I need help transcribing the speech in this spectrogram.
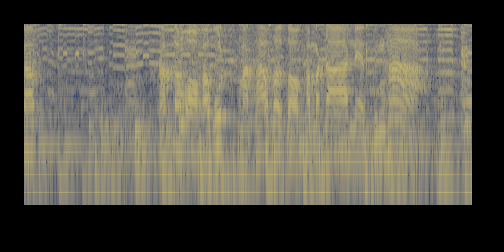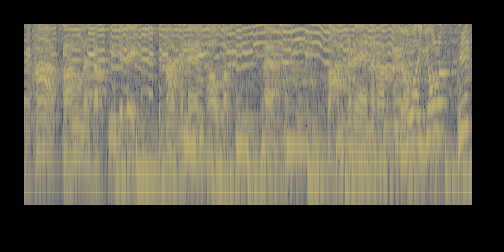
ครับ ครับต้องออกอาวุธหมัดเท้าข้อศอกธรรมดาเนี่ยถึงห้าห้าครั้งนะครับ ถึงจะได้ห้าคะแนนเท่ากับเอ่อสามคะแนนนะครับจังหวะยกแล้วพลิก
